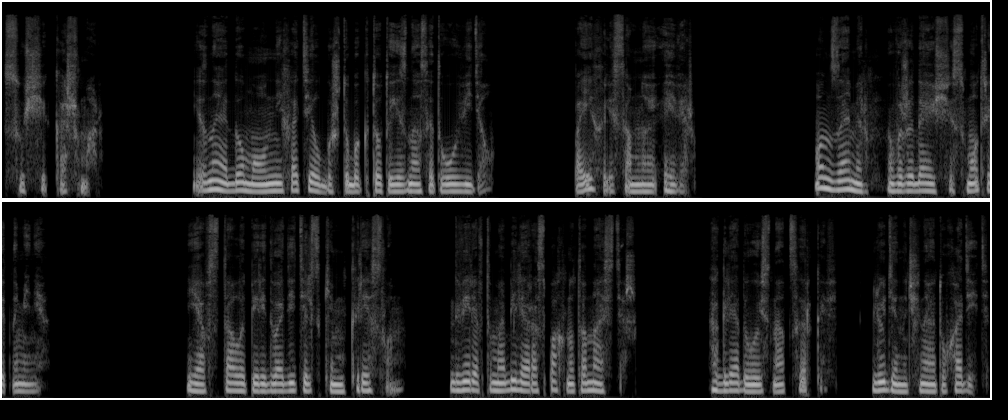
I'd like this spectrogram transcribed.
Сущий кошмар. Не зная дома, он не хотел бы, чтобы кто-то из нас это увидел. Поехали со мной, Эвер. Он замер, выжидающе смотрит на меня. Я встала перед водительским креслом. Дверь автомобиля распахнута настежь. Оглядываюсь на церковь. Люди начинают уходить.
